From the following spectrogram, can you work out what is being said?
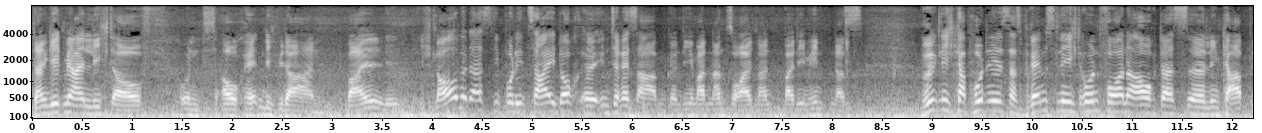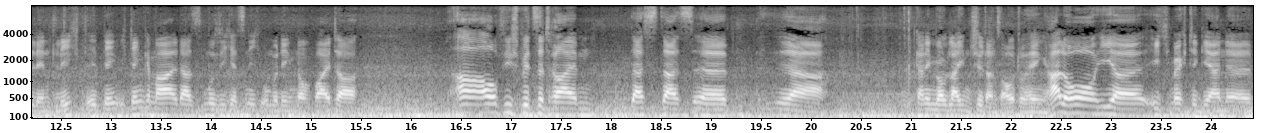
Dann geht mir ein Licht auf und auch endlich wieder an. Weil ich glaube, dass die Polizei doch äh, Interesse haben könnte, jemanden anzuhalten, bei dem hinten das Rücklicht kaputt ist, das Bremslicht und vorne auch das äh, linke Abblendlicht. Ich, denk, ich denke mal, das muss ich jetzt nicht unbedingt noch weiter auf die Spitze treiben, dass das, äh, ja, kann ich mir auch gleich ein Schild ans Auto hängen. Hallo, hier, ich möchte gerne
